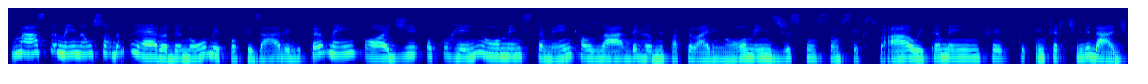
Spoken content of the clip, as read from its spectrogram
Mas também não só da mulher, o adenoma hipofisário, ele também pode ocorrer em homens também, causar derrame papilar em homens, disfunção sexual e também infertilidade.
